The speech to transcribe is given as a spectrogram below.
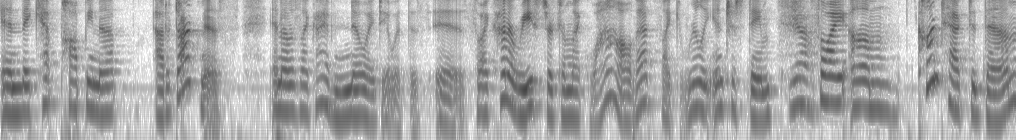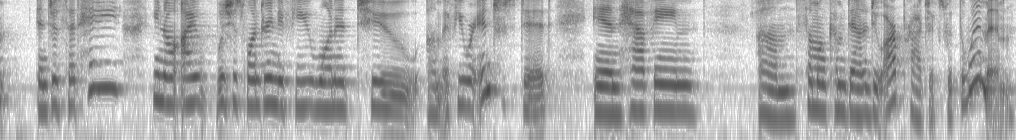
and they kept popping up out of darkness. And I was like, I have no idea what this is. So I kind of researched. I'm like, wow, that's like really interesting. Yeah. So I um, contacted them and just said, hey, you know, I was just wondering if you wanted to, um, if you were interested in having um, someone come down and do art projects with the women.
